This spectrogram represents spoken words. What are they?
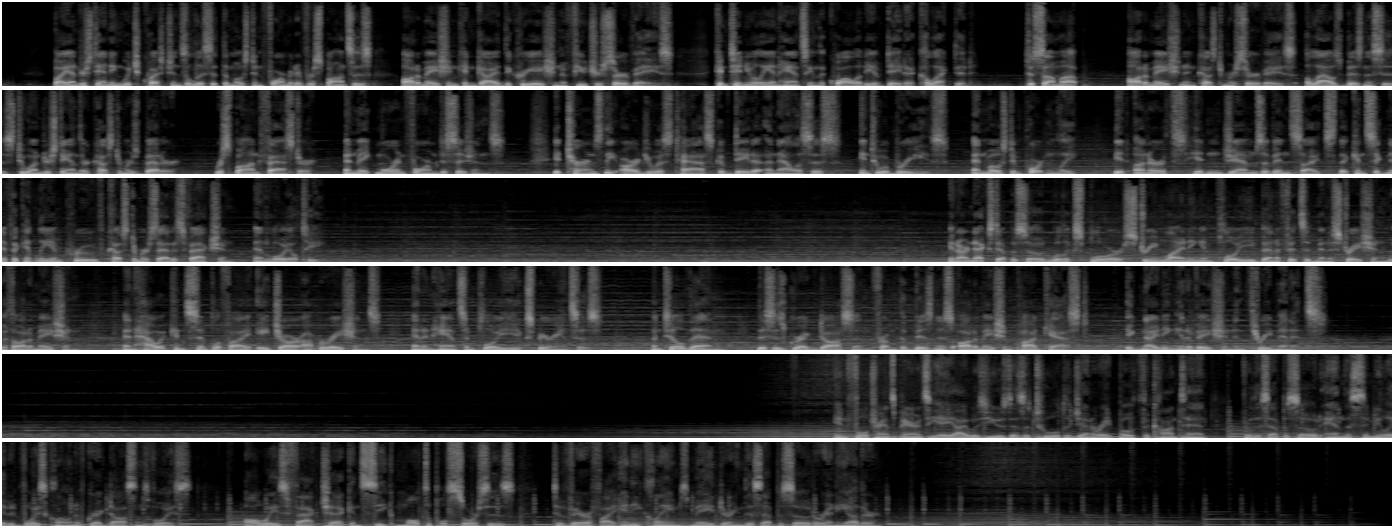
By understanding which questions elicit the most informative responses, automation can guide the creation of future surveys, continually enhancing the quality of data collected. To sum up, automation in customer surveys allows businesses to understand their customers better, respond faster, and make more informed decisions. It turns the arduous task of data analysis into a breeze, and most importantly, it unearths hidden gems of insights that can significantly improve customer satisfaction and loyalty. In our next episode, we'll explore streamlining employee benefits administration with automation and how it can simplify HR operations and enhance employee experiences. Until then, this is Greg Dawson from the Business Automation Podcast igniting innovation in three minutes. In full transparency, AI was used as a tool to generate both the content for this episode and the simulated voice clone of Greg Dawson's voice. Always fact check and seek multiple sources to verify any claims made during this episode or any other.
